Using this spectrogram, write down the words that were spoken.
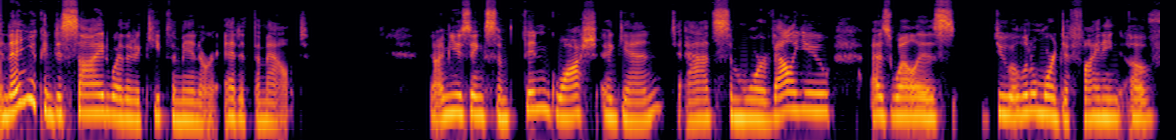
and then you can decide whether to keep them in or edit them out. Now I'm using some thin gouache again to add some more value as well as do a little more defining of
